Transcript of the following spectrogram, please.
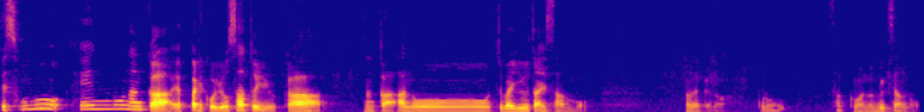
でその辺のなんかやっぱりこう良さというかなんかあの千葉雄大さんもなんだっけな。この佐久間信之さんの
